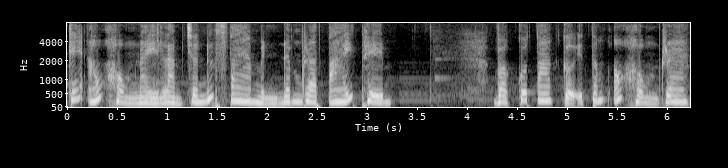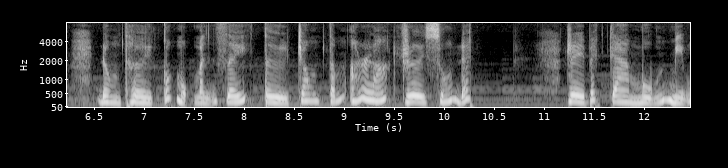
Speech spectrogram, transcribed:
cái áo hồng này làm cho nước ta mình đâm ra tái thêm. Và cô ta cởi tấm áo hồng ra, đồng thời có một mảnh giấy từ trong tấm áo lót rơi xuống đất. Rebecca mũm mỉm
